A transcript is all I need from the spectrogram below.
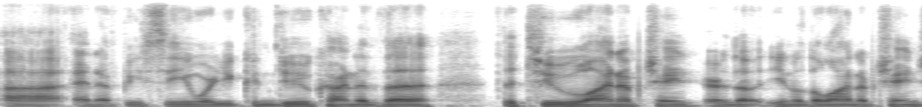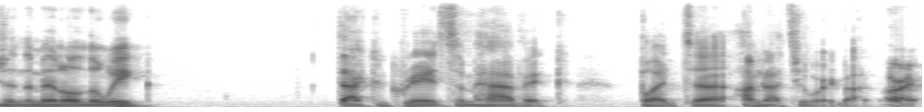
uh, NFBC where you can do kind of the the two lineup change or the you know the lineup change in the middle of the week, that could create some havoc. But uh, I'm not too worried about it. All right,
